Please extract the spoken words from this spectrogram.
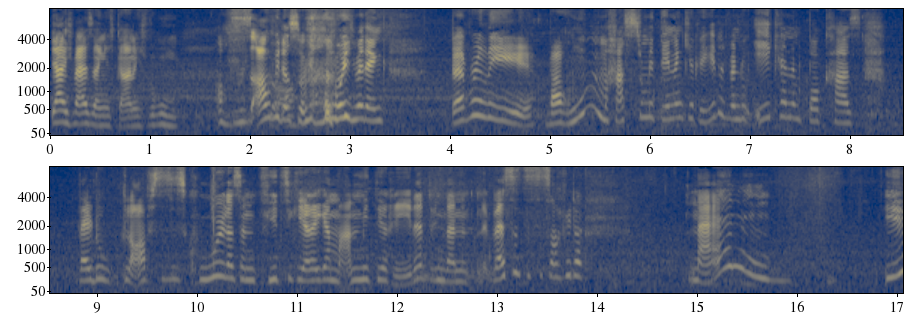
ja, ich weiß eigentlich gar nicht warum. Oh das ist auch wieder Gott. so, wo ich mir denke, Beverly, warum hast du mit denen geredet, wenn du eh keinen Bock hast? Weil du glaubst, es ist cool, dass ein 40-jähriger Mann mit dir redet. In deinen, weißt du, das ist auch wieder. Nein. Ew.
